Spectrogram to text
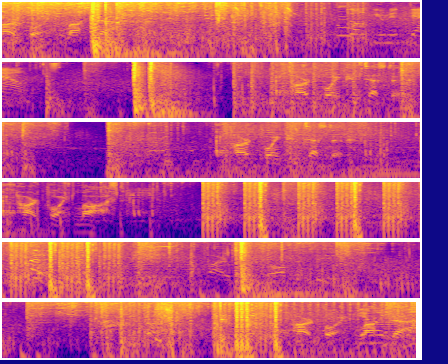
Hardpoint locked down. Assault unit down. Hardpoint contested. Hardpoint contested. Hardpoint lost. Hardpoint Demo locked down.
